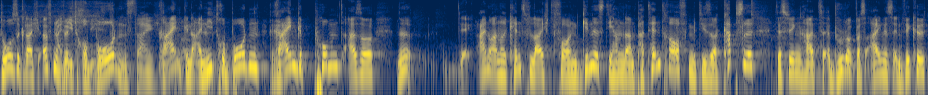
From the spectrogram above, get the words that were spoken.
Dose gleich öffnen, Ein wird Nitroboden ist da eigentlich. rein, genau, ein Nitroboden reingepumpt. Also, ne, der eine oder andere kennt es vielleicht von Guinness, die haben da ein Patent drauf mit dieser Kapsel. Deswegen hat äh, Brewdog was eigenes entwickelt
